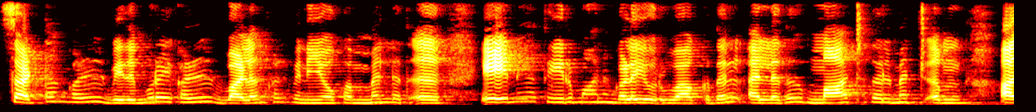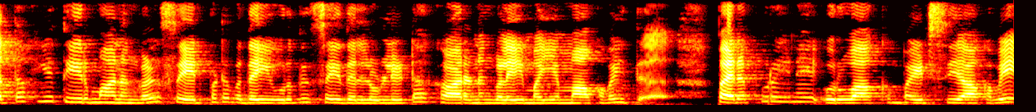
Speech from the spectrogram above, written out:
சட்டங்கள் விதிமுறைகள் வளங்கள் விநியோகம் அல்லது ஏனைய தீர்மானங்களை உருவாக்குதல் அல்லது மாற்றுதல் மற்றும் அத்தகைய தீர்மானங்கள் செயற்படுவதை உறுதி செய்தல் உள்ளிட்ட காரணங்களை மையமாக வைத்து பரப்புரையினை உருவாக்கும் பயிற்சியாகவே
